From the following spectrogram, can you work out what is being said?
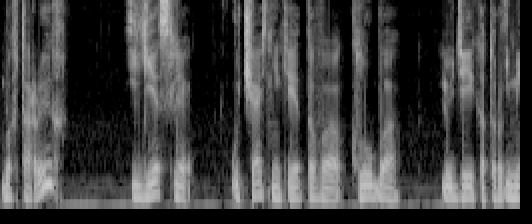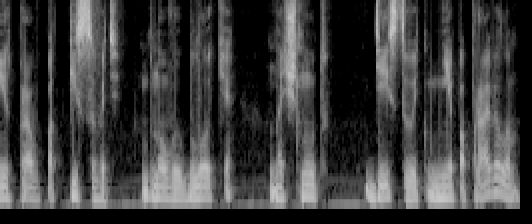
Во-вторых, если участники этого клуба людей, которые имеют право подписывать новые блоки, начнут действовать не по правилам,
